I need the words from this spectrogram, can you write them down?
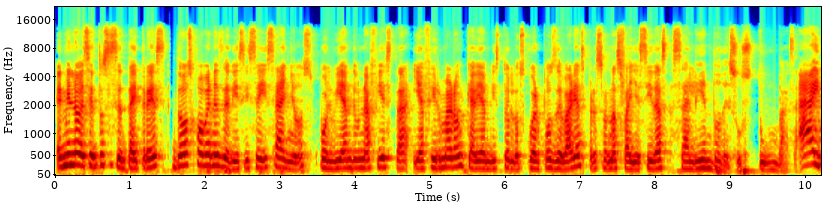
En 1963, dos jóvenes de 16 años volvían de una fiesta y afirmaron que habían visto los cuerpos de varias personas fallecidas saliendo de sus tumbas. ¡Ay!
